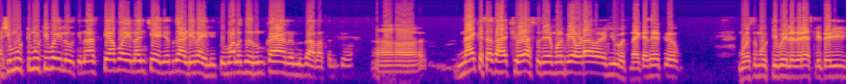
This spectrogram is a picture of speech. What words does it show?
अशी मोठी मोठी बैल होती. ना आज त्या बैलांच्या ह्याच्यात गाडी राहिली. तुम्हाला घरून काय आनंद झाला असेल किंवा? नाही कसं हा खेळ असतो त्यामुळे मी एवढा ही होत नाही. कसं मस्त मोठी बैल जरी असली तरी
